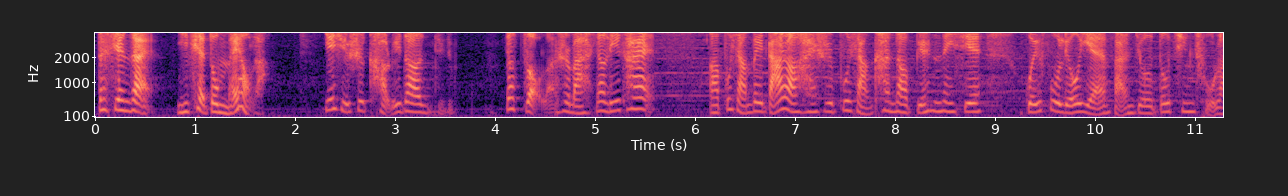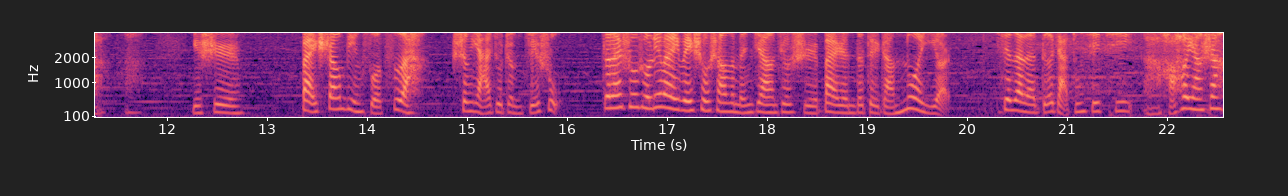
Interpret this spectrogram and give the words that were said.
但现在一切都没有了，也许是考虑到要走了，是吧？要离开。啊，不想被打扰，还是不想看到别人的那些回复留言，反正就都清除了啊，也是拜伤病所赐啊，生涯就这么结束。再来说说另外一位受伤的门将，就是拜仁的队长诺伊尔，现在呢德甲冬歇期啊，好好养伤。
